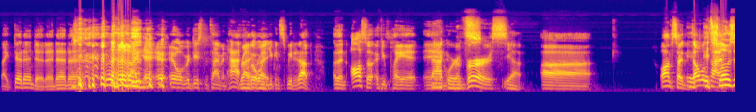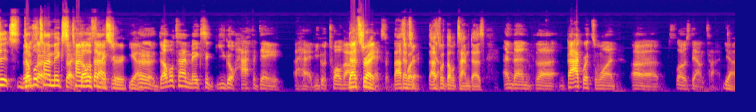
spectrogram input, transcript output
like da da da da da da, it, it- it will reduce the time in half. Right, right. you can speed it up. And then also, if you play it in Backwards. reverse, yeah, uh, oh, I'm sorry. The it, double it time slows it. no, double sorry, time makes sorry, time go faster. it- yeah, No, no, no. Double time makes it you go half a day ahead. You go 12 hours. That's right. next. That's, That's what right. that's Yeah. what double time does. And then the backwards one uh slows down time. yeah.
